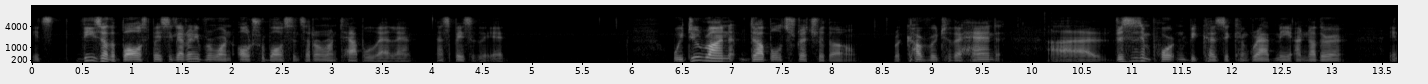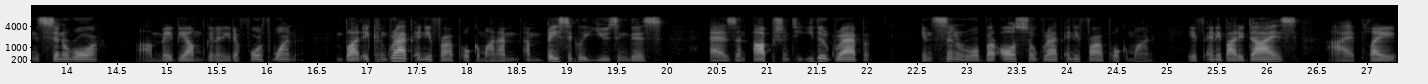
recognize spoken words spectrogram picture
it's these are the balls basically. I don't even run Ultra Ball since I don't run Tapu Lele. That's basically it. We do run double stretcher though. Recovery to the hand. Uh, this is important because it can grab me another Incineroar. Uh, maybe I'm going to need a fourth one. But it can grab any fire Pokemon. I'm, I'm basically using this as an option to either grab Incineroar, but also grab any fire Pokemon. If anybody dies, I play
